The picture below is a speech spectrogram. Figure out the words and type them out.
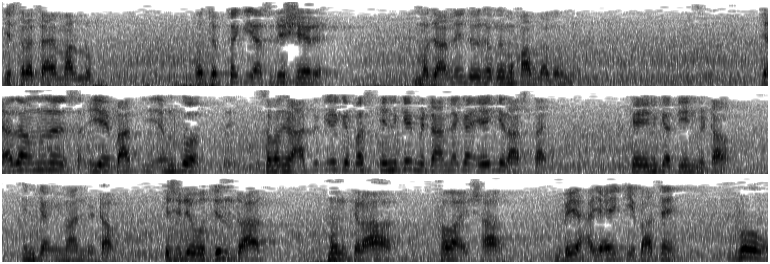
جس طرح چاہے مار لو۔ اور جب تک یہ اصلی شیر ہے، مجالیں جو ہے کوئی مقابلہ کر لو۔ لہٰذا انہوں نے یہ بات، ان کو سمجھ میں آ چکی ہے کہ بس ان کے مٹانے کا ایک ہی راستہ ہے کہ ان کا دین مٹاؤ، ان کا ایمان مٹاؤ۔ اس لیے وہ دن رات منکرات خواہشات بے حیائی کی باتیں وہ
